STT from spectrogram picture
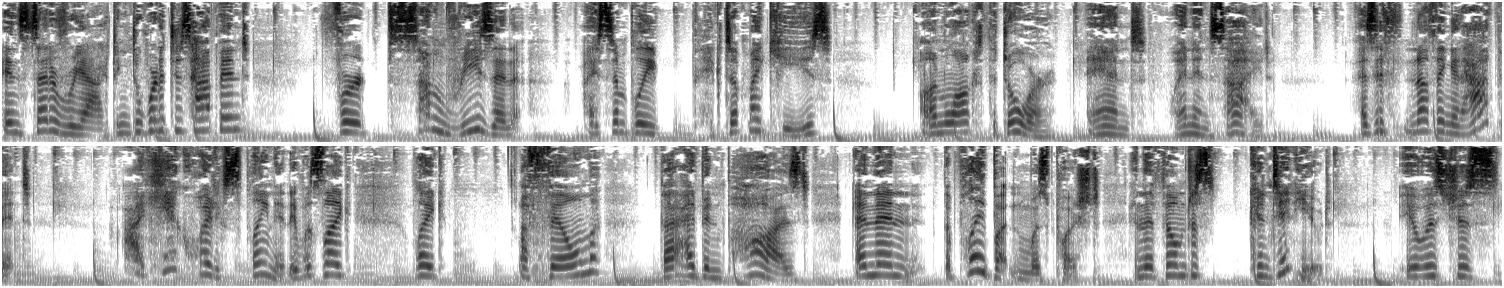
Instead of reacting to what had just happened, for some reason, I simply picked up my keys, unlocked the door, and went inside. As if nothing had happened. I can't quite explain it. It was like like a film that had been paused and then the play button was pushed and the film just continued. It was just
